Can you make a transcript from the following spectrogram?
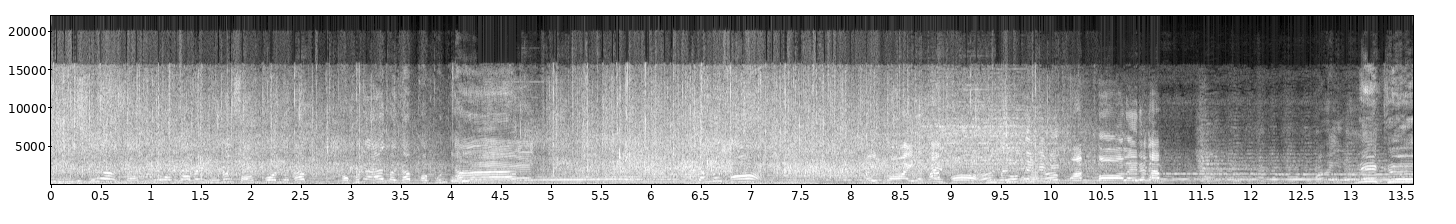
มีเสื้อสองตัวมอบให้หนูทั้งสองคนนะครับ ขอบคุณน้าแอดก่อนครับ ขอบคุณครับยังไม่พอ ไม่พออีกนะครับไม่พอคุณซุปนี่ไม่มีความพอเลยนะครับไม่นะนี่คือ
